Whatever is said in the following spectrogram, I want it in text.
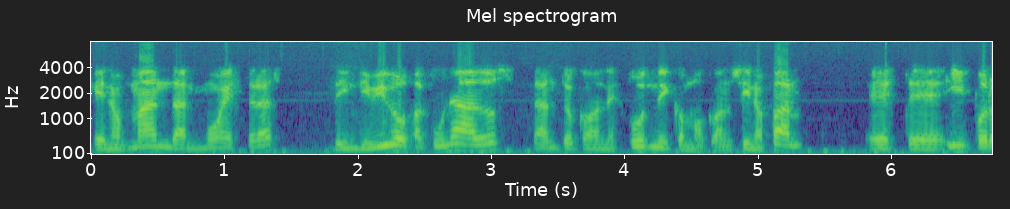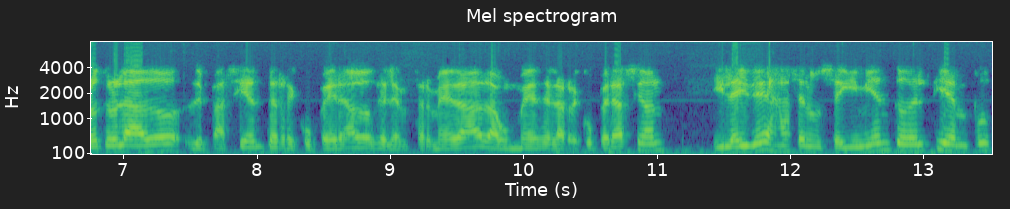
que nos mandan muestras de individuos vacunados, tanto con Sputnik como con Sinopharm, este, y por otro lado, de pacientes recuperados de la enfermedad a un mes de la recuperación, y la idea es hacer un seguimiento del tiempo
